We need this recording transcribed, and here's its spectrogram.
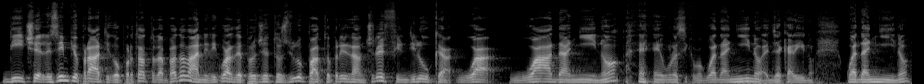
dice l'esempio pratico portato da Padovani riguarda il progetto sviluppato per il lancio del film di Luca Gua- Guadagnino, uno si chiama Guadagnino, è già carino, Guadagnino,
